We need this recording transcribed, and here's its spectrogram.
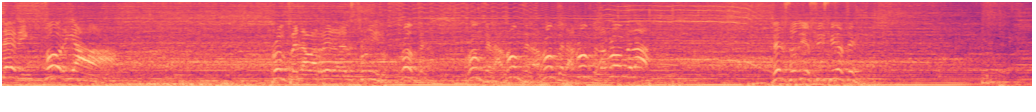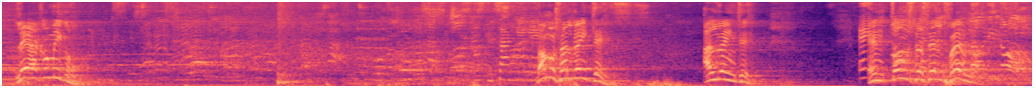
de victoria. Rompe la barrera del sonido. Rómpela, rómpela, rómpela, rómpela, rómpela, rómpela. Verso 17. Lea conmigo. Vamos al 20. Al 20. Entonces el pueblo. gritó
